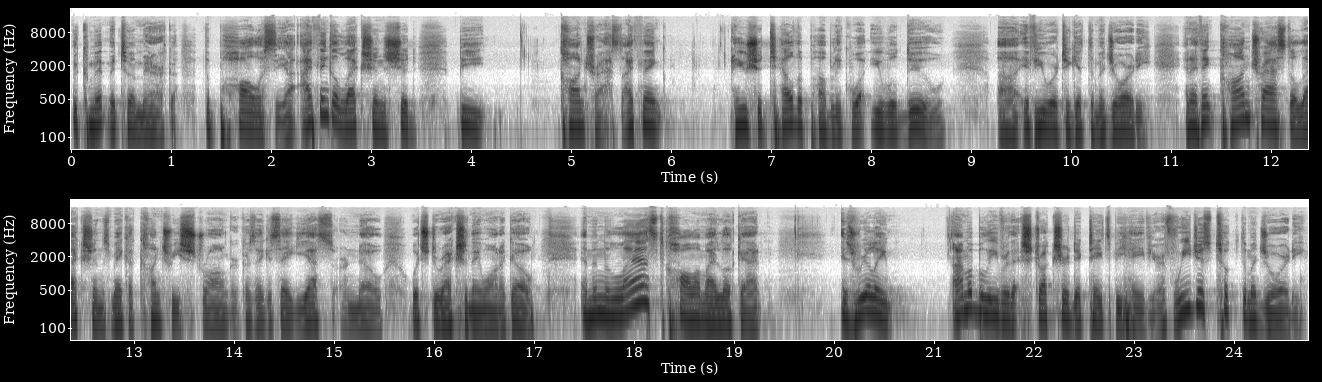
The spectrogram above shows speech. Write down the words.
the commitment to America, the policy. I, I think elections should be contrast. I think you should tell the public what you will do uh, if you were to get the majority. And I think contrast elections make a country stronger because they can say yes or no, which direction they want to go. And then the last column I look at is really I'm a believer that structure dictates behavior. If we just took the majority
